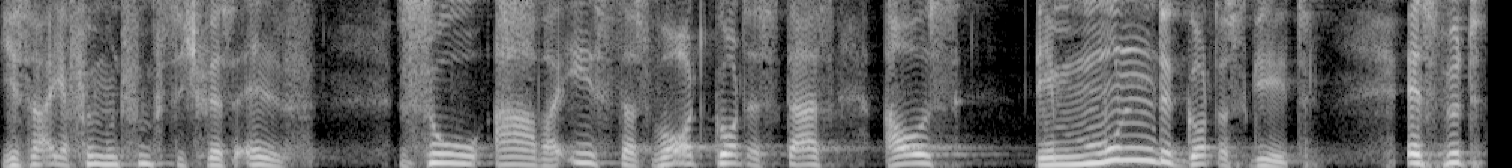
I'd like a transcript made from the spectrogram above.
Jesaja 55, Vers 11. So aber ist das Wort Gottes, das aus dem Munde Gottes geht. Es wird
